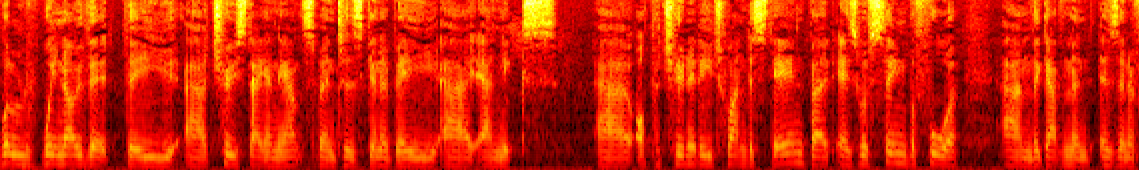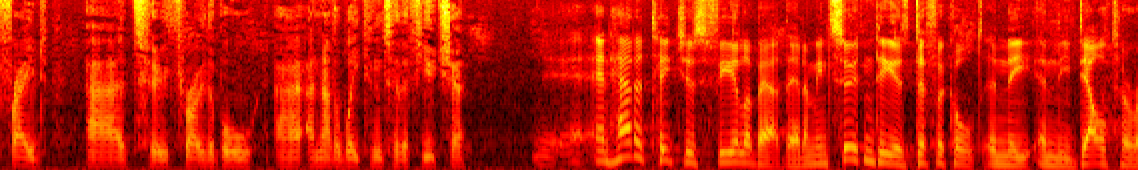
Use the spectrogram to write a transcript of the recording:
well, we know that the uh, Tuesday announcement is going to be uh, our next uh, opportunity to understand, but as we've seen before, um, the government isn't afraid uh, to throw the ball uh, another week into the future. And how do teachers feel about that? I mean, certainty is difficult in the in the Delta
